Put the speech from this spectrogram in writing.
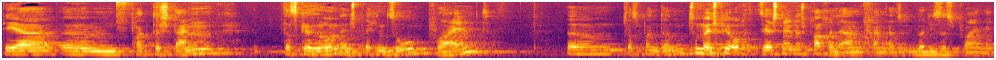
der ähm, praktisch dann das Gehirn entsprechend so primet, ähm, dass man dann zum Beispiel auch sehr schnell eine Sprache lernen kann, also über dieses Priming.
